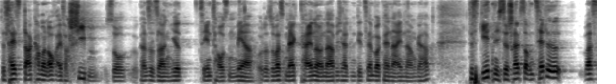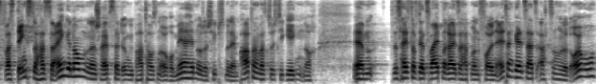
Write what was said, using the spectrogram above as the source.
Das heißt, da kann man auch einfach schieben. So kannst du sagen, hier 10.000 mehr oder sowas merkt keiner und dann habe ich halt im Dezember keine Einnahmen gehabt. Das geht nicht. Du schreibst auf einen Zettel, was, was denkst du, hast du eingenommen und dann schreibst halt irgendwie paar tausend Euro mehr hin oder schiebst mit deinem Partner was durch die Gegend noch. Ähm, das heißt, auf der zweiten Reise hat man einen vollen Elterngeldsatz, 1800 Euro.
